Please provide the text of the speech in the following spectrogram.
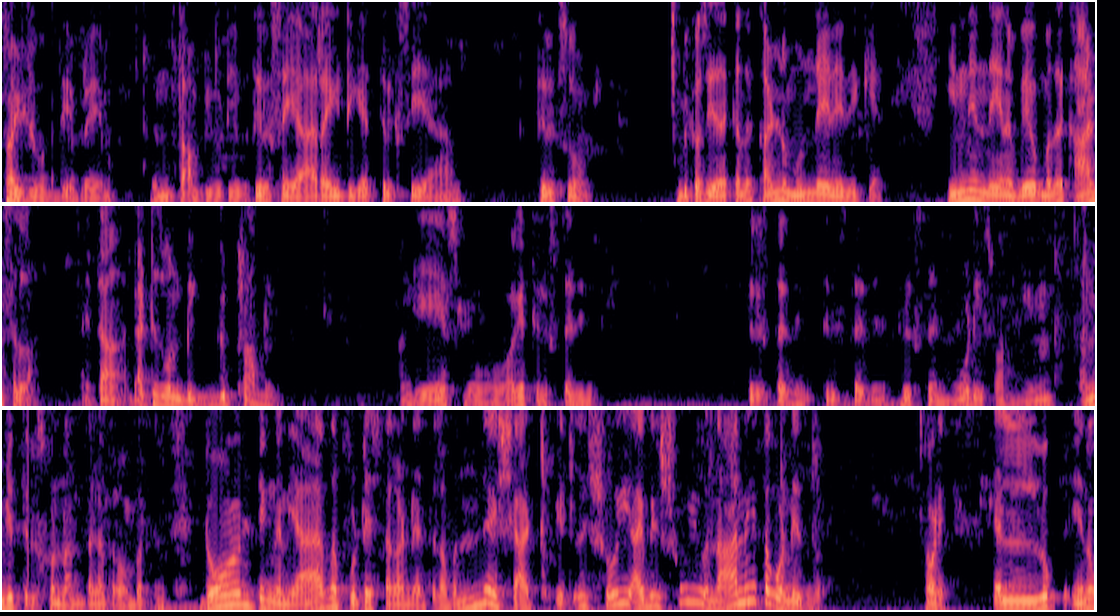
ಅಯ್ಯೋ ದೇವ್ರೆ, ಎಂಥ ಬ್ಯೂಟಿ ತಿರುಗಿಸಯ್ಯ ರೈಟಿಗೆ ತಿರುಗಿಸಯ್ಯ. ತಿರುಗಿಸು. ಬಿಕಾಸ್ ಯಾಕಂದರೆ ಕಣ್ಣು ಮುಂದೆ ಇದೆ ಇದಕ್ಕೆ. ಹಿಂದಿಂದ ಏನೋ ವೇವ್ ಬಂದರೆ ಕಾಣಿಸಲ್ಲ, ಆಯಿತಾ? That is one big problem ಹಂಗೇ ಸ್ಲೋ ಆಗಿ ತಿರುಗಿಸ್ತಾ ಇದ್ದೀನಿ. ತಿರುಗಿಸ್ತಾ ಇದ್ದೀನಿ ತಿರುಗಿಸ್ತಾ ಇದ್ದೀನಿ ತಿರುಗಿಸ್ತಾ ಇದ್ದೀನಿ. ನೋಡಿ ಸ್ವಾಮಿ, ಹಂಗೆ ತಿರುಗಿಸ್ಕೊಂಡು ನನ್ನ ತಗ ತೊಗೊಂಬರ್ತೀನಿ ಡೋಂಟ್ ಥಿಂಕ್ ನಾನು ಯಾರ್ದೋ ಫುಟೇಜ್ ತಗೊಂಡೆ ಅಂತಲ್ಲ, ಒಂದೇ short it will show you I will show you ನಾನೇ ತೊಗೊಂಡಿದ್ದು. ನೋಡಿ, ಎಲ್ಲೂ ಏನು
